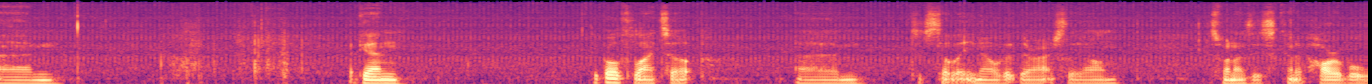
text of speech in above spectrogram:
Um, again, they both light up um, just to let you know that they're actually on. This one has this kind of horrible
